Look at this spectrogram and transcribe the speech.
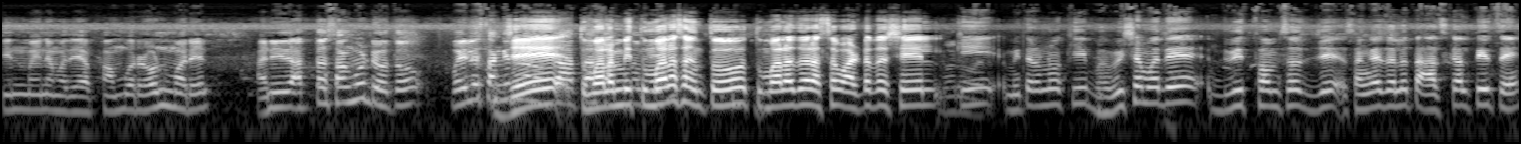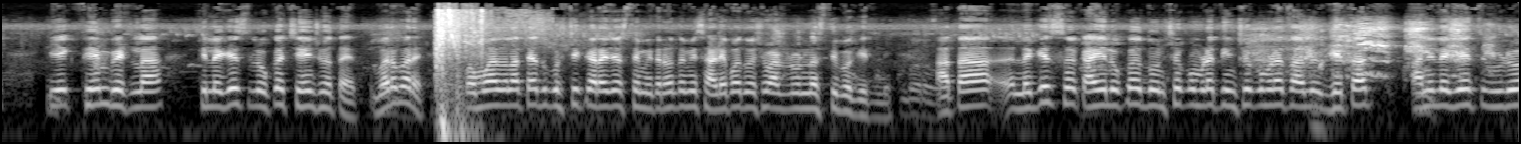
तीन महिन्यामध्ये या फार्मवर राऊंड मारेल. आणि आता सांगून ठेवतो. पहिले जे तुम्हाला मी तुम्हाला सांगतो तुम्हाला जर असं वाटत असेल की मित्रांनो की भविष्यामध्ये द्वित फॉर्मचं जे सांगायचं झालं तर आजकाल तेच आहे की एक फेम भेटला की लगेच लोक चेंज होत आहेत. बरोबर आहे? पण मला त्याच गोष्टी करायच्या असते मित्रांनो तर मी साडेपाच वर्ष वाट नसती बघितली. आता लगेच काही लोक दोनशे कोंबड्या तीनशे कोंबड्या चालू घेतात आणि लगेच व्हिडिओ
